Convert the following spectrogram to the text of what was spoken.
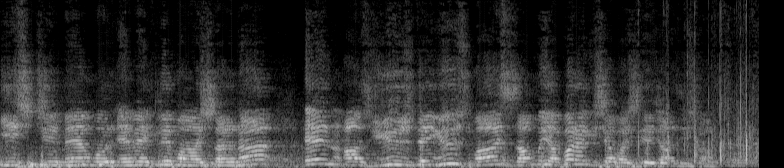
işçi, memur, emekli maaşlarına en az yüzde yüz maaş zammı yaparak işe başlayacağız inşallah.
